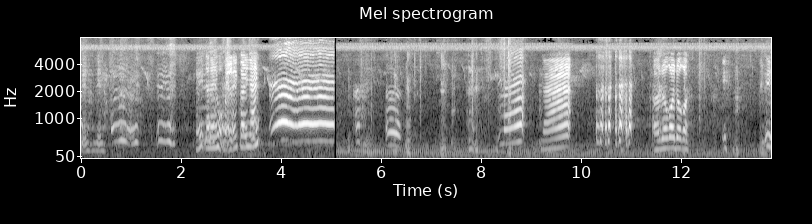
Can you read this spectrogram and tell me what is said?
Dễ nào, dễ nào. Đấy, ra đây hộ mẹ lấy cây nhanh Dạ Ờ được rồi, được rồi. Đi Đi.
